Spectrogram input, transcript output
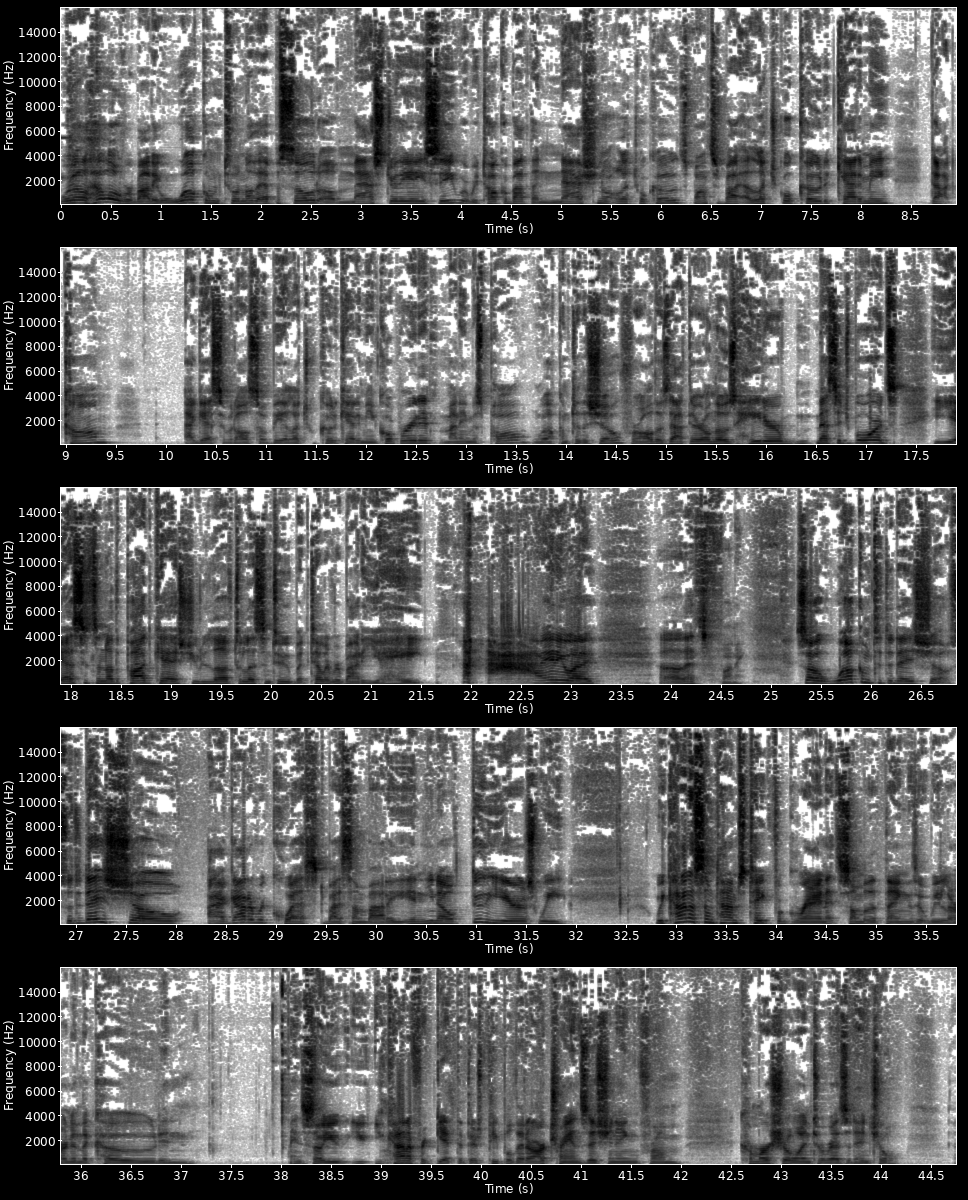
Well, hello, everybody. Welcome to another episode of Master the NEC, where we talk about the National Electrical Code, sponsored by ElectricalCodeAcademy.com. I guess it would also be Electrical Code Academy Incorporated. My name is Paul. Welcome to the show. For all those out there on those hater message boards, yes, it's another podcast you love to listen to, but tell everybody you hate. anyway, oh, that's funny. So, welcome to today's show. So, today's show, I got a request by somebody, and you know, through the years, we we kind of sometimes take for granted some of the things that we learn in the code, and and so you you, you kind of forget that there's people that are transitioning from commercial into residential.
